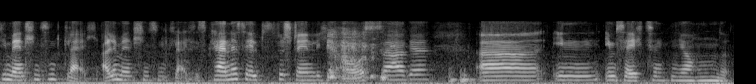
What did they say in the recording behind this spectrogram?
die Menschen sind gleich, alle Menschen sind gleich. Das ist keine selbstverständliche Aussage äh, in, im 16. Jahrhundert.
